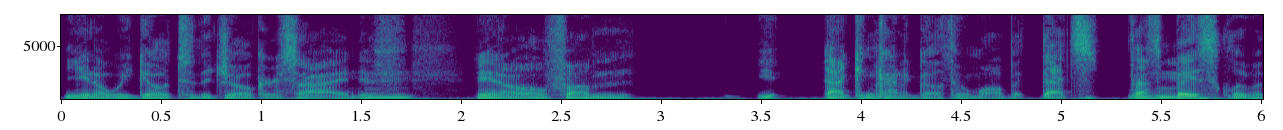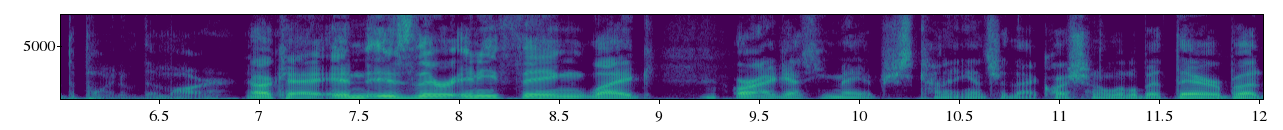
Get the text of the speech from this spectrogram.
you know, we go to the Joker side. If Mhm. you know, if I'm, I can kind of go through them all, but that's that's Mhm. basically what the point of them are. Okay. And is there anything like, or I guess you may have just kind of answered that question a little bit there, but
